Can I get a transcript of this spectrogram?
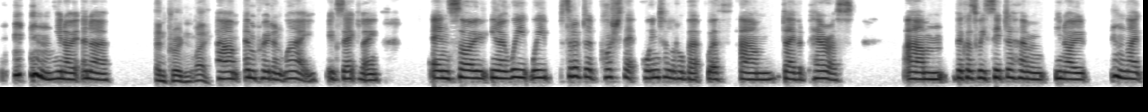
you know in a Imprudent way. um, imprudent way exactly And so, you know, we we sort of did push that point a little bit with um, David Paris um, because we said to him, you know, like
